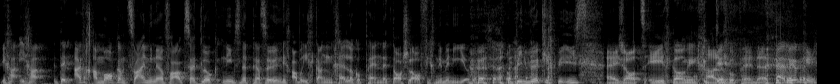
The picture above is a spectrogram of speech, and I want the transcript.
Ich habe ich ha dann einfach am Morgen um zwei meiner Frau gesagt, «Schau, nimm's nicht persönlich, aber ich gehe in den Keller pennen, da schlafe ich nicht mehr ein, oder? Und bin wirklich bei uns Hey Schatz, ich gehe in den Keller pennen. ja, wirklich.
